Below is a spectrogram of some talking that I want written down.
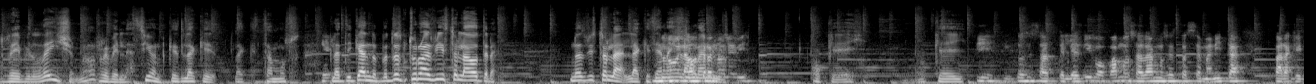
Revelation, ¿no? Revelación, que es la que, la que estamos platicando. Pero entonces tú no has visto la otra. No has visto la, la que se llama No, la otra no la he visto. Ok. Ok. Sí, entonces te les digo, vamos a darnos esta semanita para que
